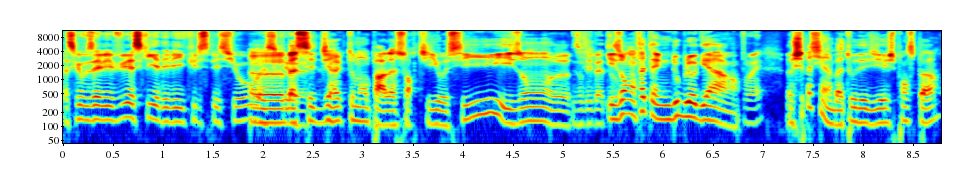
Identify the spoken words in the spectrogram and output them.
Est-ce que vous avez vu, est-ce qu'il y a des véhicules spéciaux? Euh, que- bah, c'est directement par la sortie aussi. Ils ont, euh, Ils ont des bateaux ils ont en fait une double gare. Ouais. Euh, je sais pas s'il y a un bateau dédié, je pense pas.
